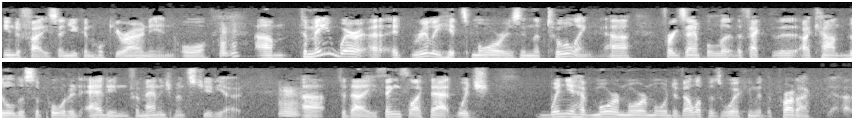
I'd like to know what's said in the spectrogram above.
interface and you can hook your own in. Or, mm-hmm. um, to me, where uh, it really hits more is in the tooling. Uh, for example, the, the, fact that I can't build a supported add-in for Management Studio mm. uh, today, things like that, which when you have more and more and more developers working with the product, uh,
